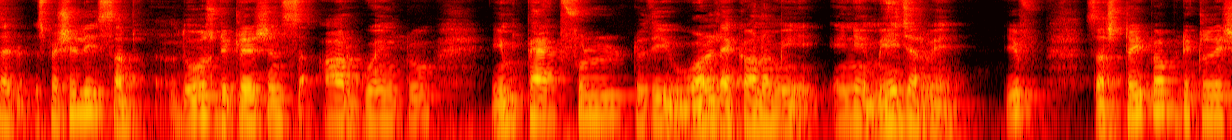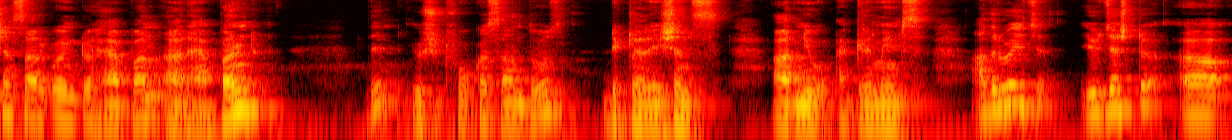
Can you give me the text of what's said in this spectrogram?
Especially sub, those declarations are going to impactful to the world economy in a major way. If such type of declarations are going to happen or happened then you should focus on those declarations or new agreements. Otherwise you just uh,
